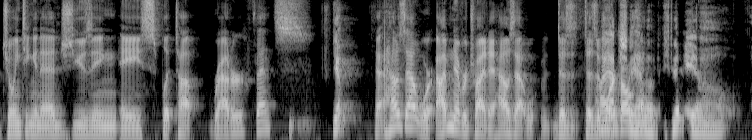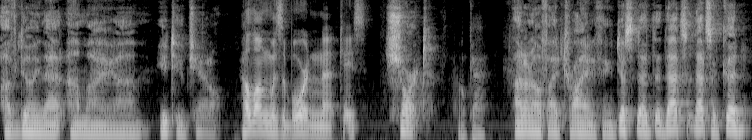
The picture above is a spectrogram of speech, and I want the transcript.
jointing an edge using a split top router fence? Yep. Yeah. How's that work? I've never tried it. How's that? Does does it I work? I actually have a video of doing that on my um, YouTube channel. How long was the board in that case? Short. Okay. I don't know if I'd try anything. Just that that's that's a good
